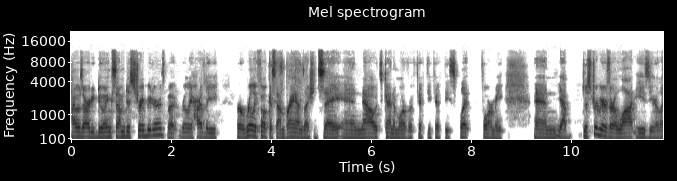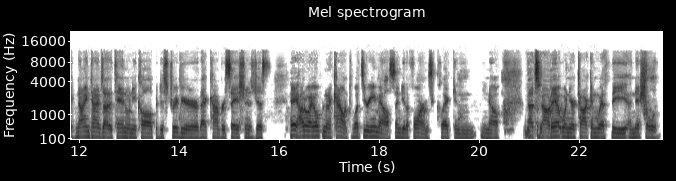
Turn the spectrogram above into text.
I was already doing some distributors, but really hardly or really focused on brands, I should say. And now it's kind of more of a 50-50 split for me. And yeah, distributors are a lot easier. Like nine times out of ten, when you call up a distributor, that conversation is just, "Hey, how do I open an account? What's your email? Send you the forms. Click, and you know, that's, that's about it. it when you're talking with the initial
